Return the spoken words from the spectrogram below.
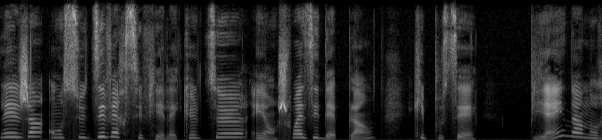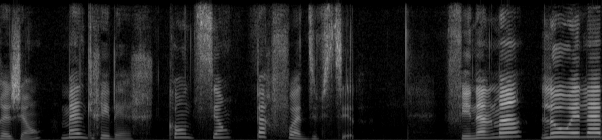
les gens ont su diversifier les cultures et ont choisi des plantes qui poussaient bien dans nos régions malgré les conditions parfois difficiles. Finalement, l'eau est la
